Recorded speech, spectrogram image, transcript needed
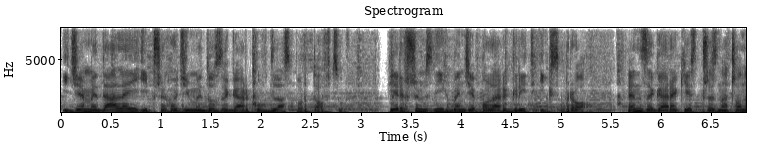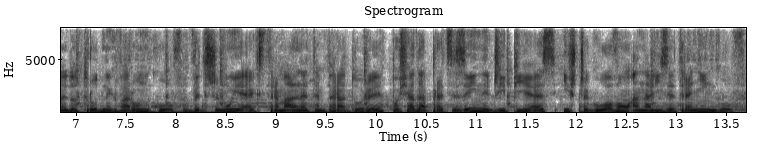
Idziemy dalej i przechodzimy do zegarków dla sportowców. Pierwszym z nich będzie Polar Grid X Pro. Ten zegarek jest przeznaczony do trudnych warunków, wytrzymuje ekstremalne temperatury, posiada precyzyjny GPS i szczegółową analizę treningów.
